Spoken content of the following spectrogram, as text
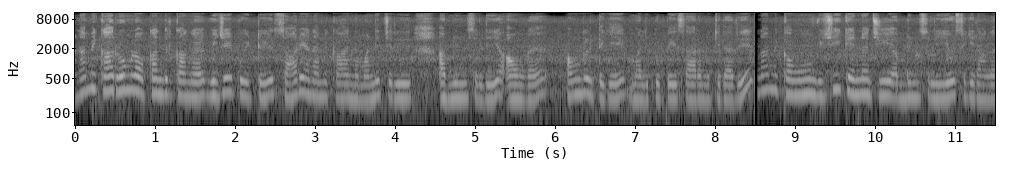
அனாமிகா ரூமில் உட்காந்துருக்காங்க விஜய் போயிட்டு சாரி அனாமிகா என்னை மன்னிச்சிரு அப்படின்னு சொல்லி அவங்க அவங்கள்ட்டையே மலிப்பு பேச ஆரம்பிக்கிறாரு. அனாமிகாவும் விஜய்க்கு என்னாச்சு அப்படின்னு சொல்லி யோசிக்கிறாங்க.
